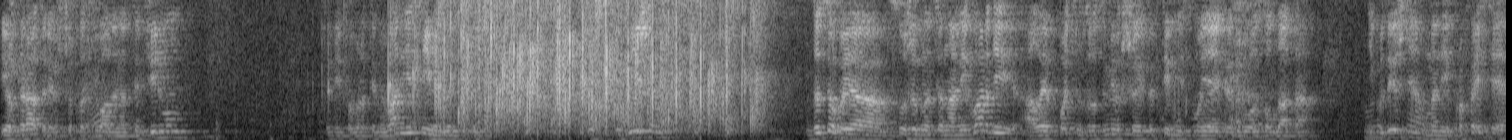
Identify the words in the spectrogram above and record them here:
і операторів, що працювали над цим фільмом. Мій побратим Іван Ясній, він виступить трошки пізніше. До цього я служив в Національній гвардії, але потім зрозумів, що ефективність моя як рядового солдата нікудишня, у мене є професія,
